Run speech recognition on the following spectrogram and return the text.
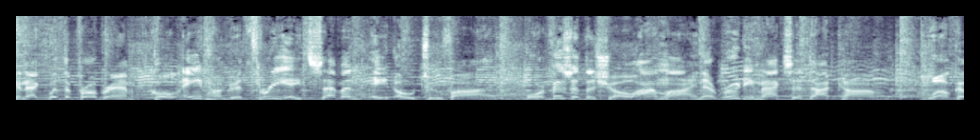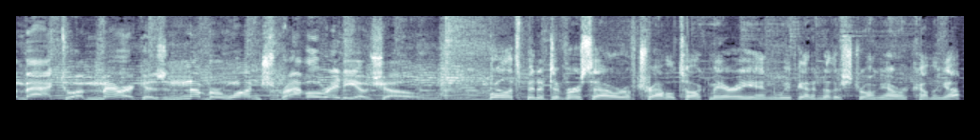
Connect with the program, call 800 387 8025 or visit the show online at rudymaxa.com. Welcome back to America's number one travel radio show. Well, it's been a diverse hour of Travel Talk, Mary, and we've got another strong hour coming up.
